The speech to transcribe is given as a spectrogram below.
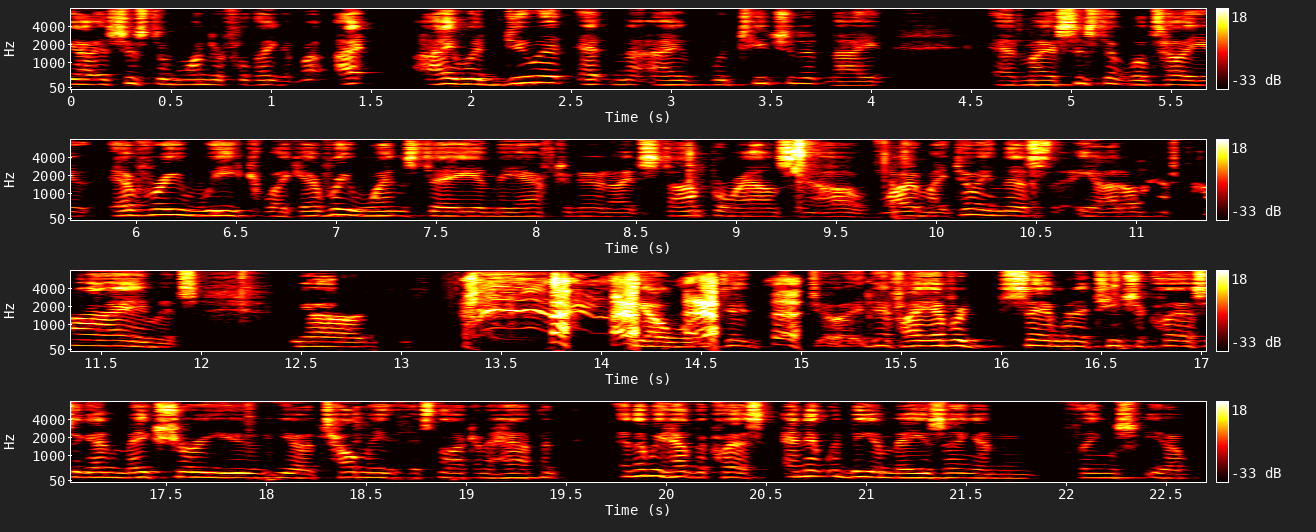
you know, it's just a wonderful thing. But I I would do it at I would teach it at night, and my assistant will tell you every week, like every Wednesday in the afternoon, I'd stomp around saying, "Oh, why am I doing this? You know, I don't have time. It's, you know." you know, what- d- d- if I ever say I'm going to teach a class again, make sure you, you know, tell me it's not going to happen. And then we'd have the class, and it would be amazing, and things, you know,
